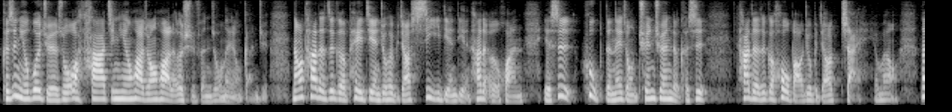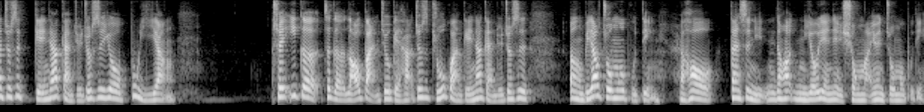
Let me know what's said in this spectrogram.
可是你又不会觉得说哇，他今天化妆化了二十分钟那种感觉。然后他的这个配件就会比较细一点点，他的耳环也是 hoop 的那种圈圈的，可是它的这个厚薄就比较窄，有没有？那就是给人家感觉就是又不一样。所以一个这个老板就给他，就是主管给人家感觉就是嗯，比较捉摸不定，然后。但是你，你的话，你有一点点凶嘛，因为你捉摸不定。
